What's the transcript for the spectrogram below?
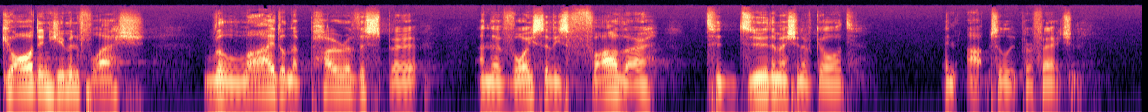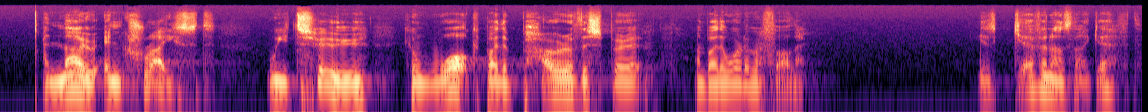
God in human flesh relied on the power of the Spirit and the voice of his Father to do the mission of God in absolute perfection. And now in Christ, we too can walk by the power of the Spirit and by the word of our Father. He has given us that gift.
